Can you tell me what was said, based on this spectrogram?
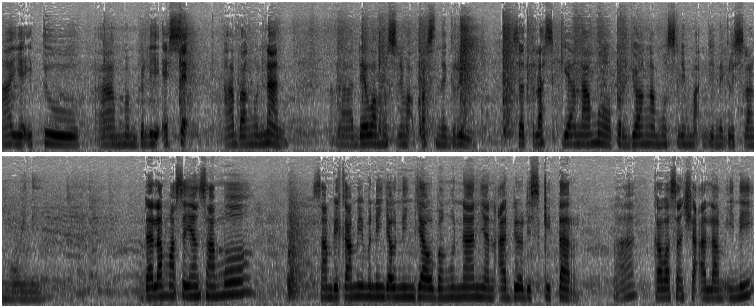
ha, iaitu ha, membeli aset ha, bangunan ha, Dewan Muslim Pas Negeri setelah sekian lama perjuangan muslimat di negeri Selangor ini. Dalam masa yang sama, sambil kami meninjau-ninjau bangunan yang ada di sekitar ha, kawasan Shah Alam ini,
